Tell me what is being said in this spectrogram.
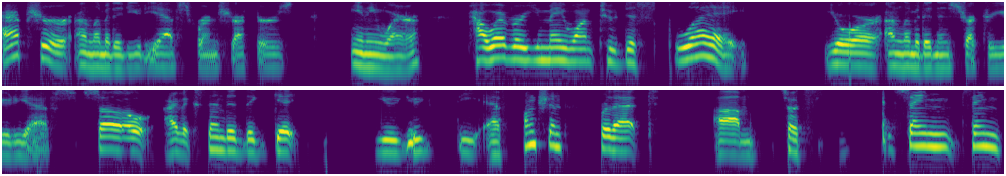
capture unlimited UDFs for instructors anywhere. However, you may want to display your unlimited instructor UDFs. So I've extended the get you UDF function for that. Um, so it's same same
